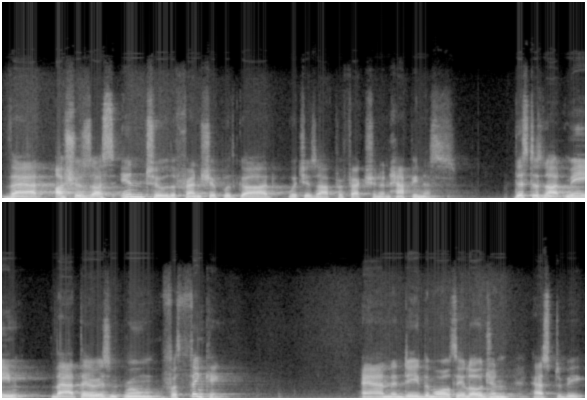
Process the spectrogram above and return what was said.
that ushers us into the friendship with God, which is our perfection and happiness. This does not mean that there isn't room for thinking. And indeed, the moral theologian has to be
